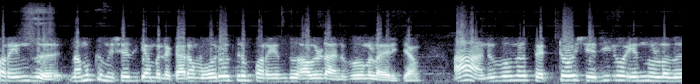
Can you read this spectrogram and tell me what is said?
പറയുന്നത് നമുക്ക് നിഷേധിക്കാൻ പറ്റില്ല. കാരണം ഓരോരുത്തരും പറയുന്നത് അവരുടെ അനുഭവങ്ങളായിരിക്കാം. ആ അനുഭവങ്ങൾ തെറ്റോ ശരിയോ എന്നുള്ളത്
